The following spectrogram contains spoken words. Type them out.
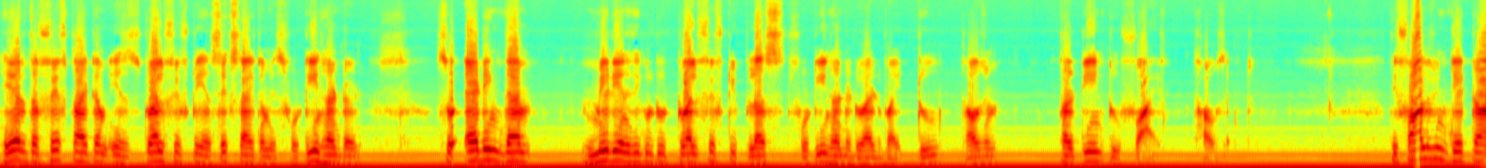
Here the fifth item is 1250 and sixth item is 1400 so adding them median is equal to 1250 plus 1400 divided by 2000 13 to 5000 the following data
